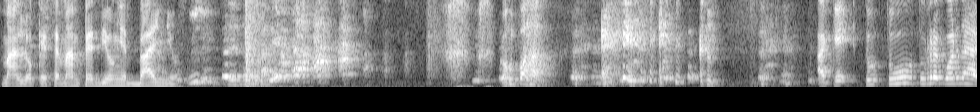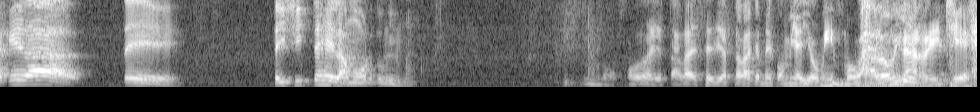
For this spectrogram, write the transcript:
Más los que se me han perdido en el baño. Compa, ¿a qué, tú, tú, ¿tú recuerdas a qué edad te, te hiciste el amor tú mismo? No, joder, yo estaba, ese día estaba que me comía yo mismo. La rechera.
